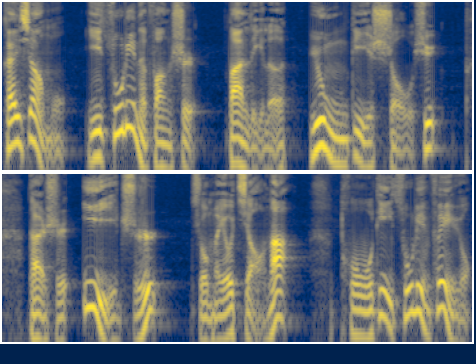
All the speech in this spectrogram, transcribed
该项目以租赁的方式办理了用地手续，但是一直就没有缴纳土地租赁费用，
